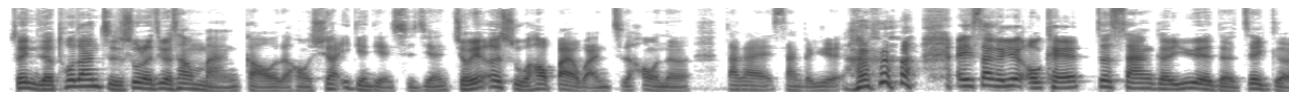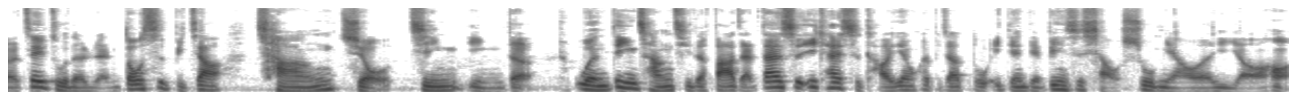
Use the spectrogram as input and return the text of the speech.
所以你的脱单指数呢，基本上蛮高的，吼，需要一点点时间。九月二十五号拜完之后呢，大概三个月，哈哈哎，三个月 OK，这三个月的这个这组的人都是比较长久经营的。稳定长期的发展，但是一开始考验会比较多一点点，毕竟是小树苗而已哦，哈、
